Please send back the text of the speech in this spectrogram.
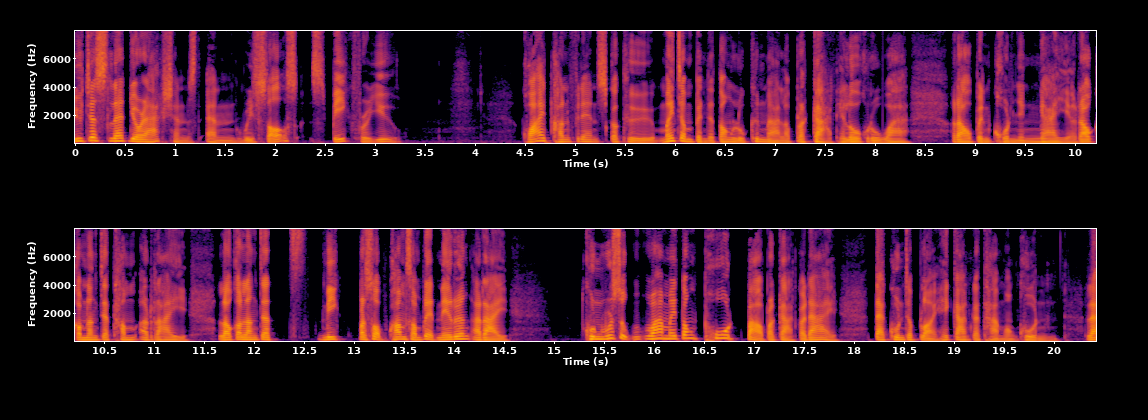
you just let your actions and results speak for you quiet confidence ก็คือไม่จำเป็นจะต้องลุกขึ้นมาแล้วประกาศให้โลกรู้ว่า เราเป็นคนยังไง เรากำลังจะทำอะไร เรากำลังจะมีประสบความสำเร็จในเรื่องอะไร คุณรู้สึกว่าไม่ต้องพูดเปล่าประกาศก็ได้ แต่คุณจะปล่อยให้การกระทำของคุณ และ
